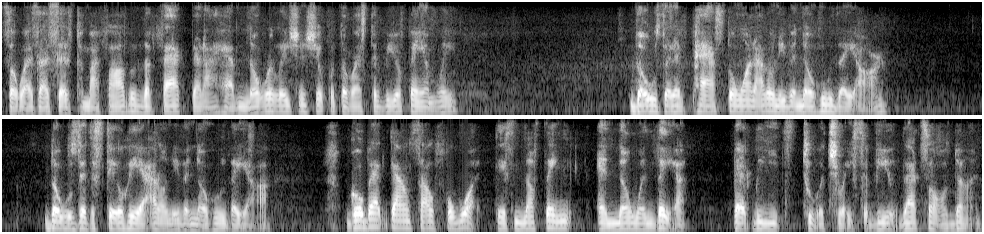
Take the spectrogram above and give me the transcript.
So, as I said to my father, the fact that I have no relationship with the rest of your family, those that have passed on, I don't even know who they are. Those that are still here, I don't even know who they are. Go back down south for what? There's nothing and no one there that leads to a trace of you. That's all done.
